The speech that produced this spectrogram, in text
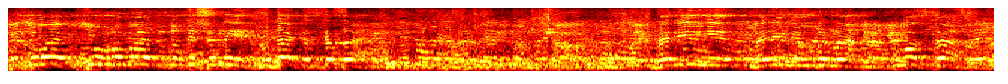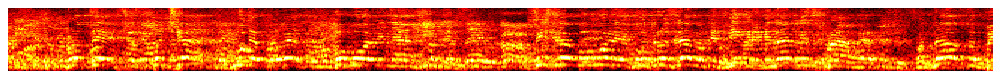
призиваю всю громаду до тишини. Ну дайте сказати. На рівні, на рівні губернатора було сказано про те, що спочатку буде проведено обговорення. Після обговорення будуть розглянути дві кримінальні справи. Одна особисто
